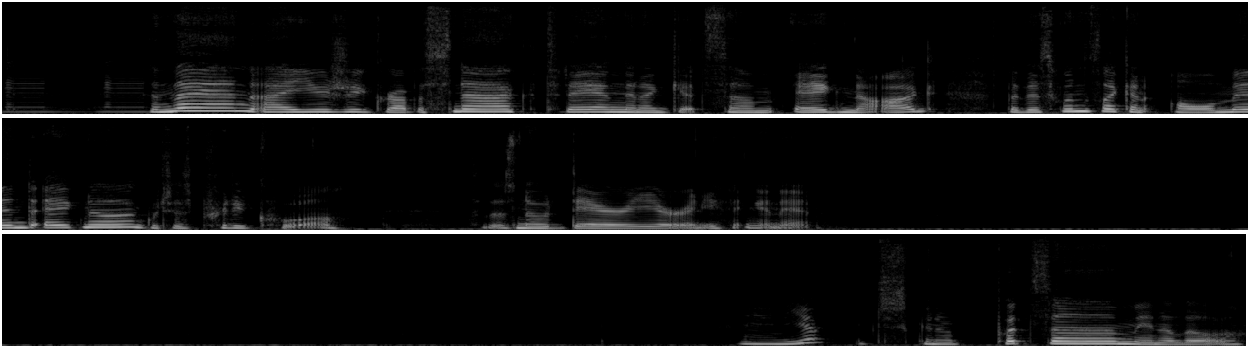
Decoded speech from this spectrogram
And then I usually grab a snack. Today I'm gonna get some eggnog, but this one's like an almond eggnog, which is pretty cool. So there's no dairy or anything in it. And yep, just gonna put some in a little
